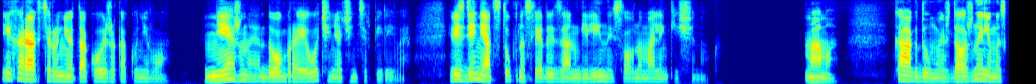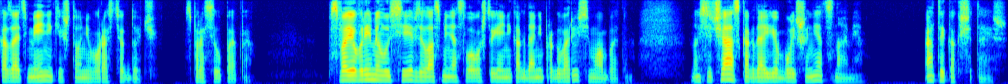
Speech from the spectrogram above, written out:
«И характер у нее такой же, как у него. Нежная, добрая и очень-очень терпеливая. Везде неотступно следует за Ангелиной, словно маленький щенок. «Мама, как думаешь, должны ли мы сказать Менике, что у него растет дочь?» — спросил Пепе. В свое время Лусия взяла с меня слово, что я никогда не проговорюсь ему об этом. Но сейчас, когда ее больше нет с нами... А ты как считаешь?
